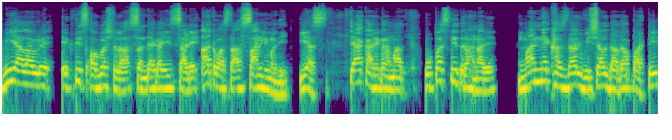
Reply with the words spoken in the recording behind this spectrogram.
मी या लागलोय एकतीस ऑगस्टला संध्याकाळी साडेआठ वाजता सांगलीमध्ये. यस त्या कार्यक्रमात उपस्थित राहणारे मान्य खासदार विशाल दादा पाटील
